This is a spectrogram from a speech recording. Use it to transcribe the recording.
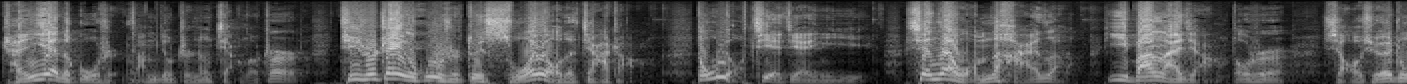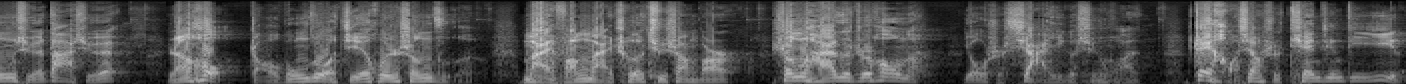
陈烨的故事，咱们就只能讲到这儿了。其实这个故事对所有的家长都有借鉴意义。现在我们的孩子一般来讲都是小学、中学、大学，然后找工作、结婚、生子、买房、买车、去上班。生了孩子之后呢，又是下一个循环。这好像是天经地义的。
